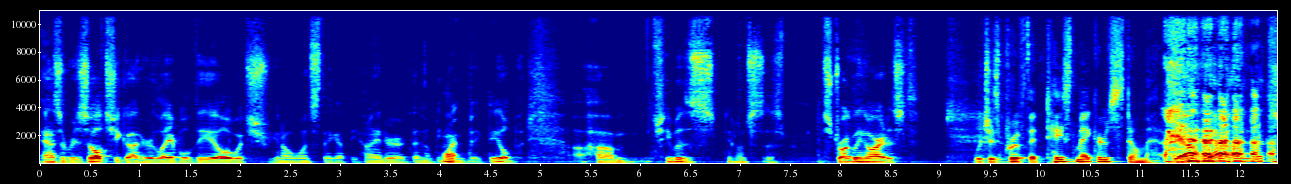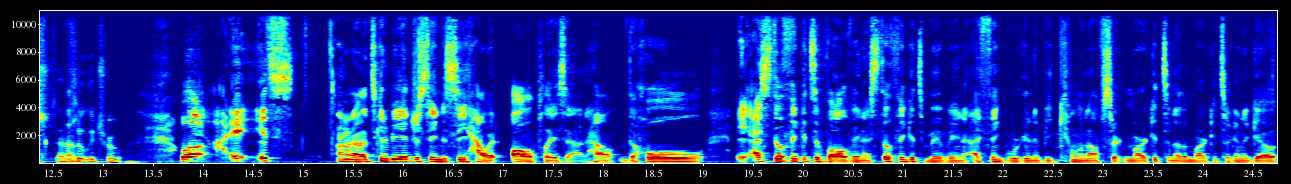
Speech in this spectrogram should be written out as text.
as a result, she got her label deal, which you know once they got behind her, then it became Right. a big deal. But um, she was you know just a struggling artist. which is proof that tastemakers still matter. Yeah, yeah, that's absolutely true. Well, it's I don't know. It's going to be interesting to see how it all plays out. How the whole. I still think it's evolving. I still think it's moving. I think we're going to be killing off certain markets, and other markets are going to go.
